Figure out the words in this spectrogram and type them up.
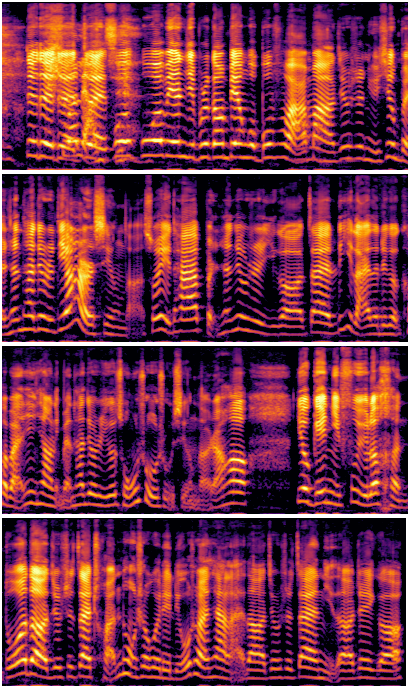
对对对对，郭郭编辑不是刚编过波伏娃嘛？就是女性本身她就是第二性的，所以她本身就是一个在历来的这个刻板印象里面，她就是一个从属属性的，然后又给你赋予了很多的，就是在传统社会里流传下来的，就是在你的这个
